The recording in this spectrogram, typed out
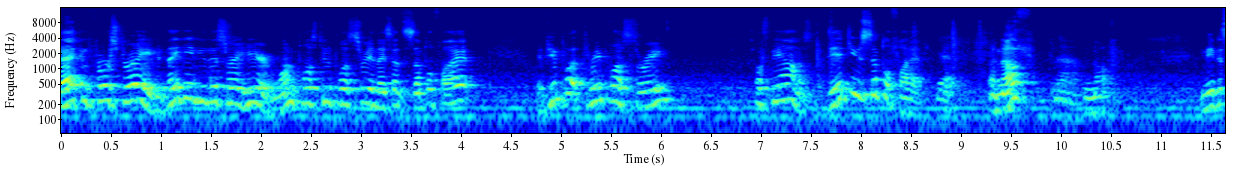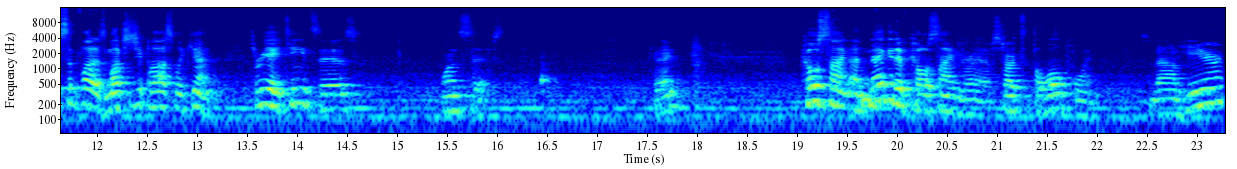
Back in first grade, if they gave you this right here, one plus two plus three, and they said simplify it, if you put three plus three, let's be honest, did you simplify it? Yes, Enough? no. No. You need to simplify it as much as you possibly can. Three eighteenths is one sixth. Okay? Cosine, a negative cosine graph starts at the low point. Down here,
